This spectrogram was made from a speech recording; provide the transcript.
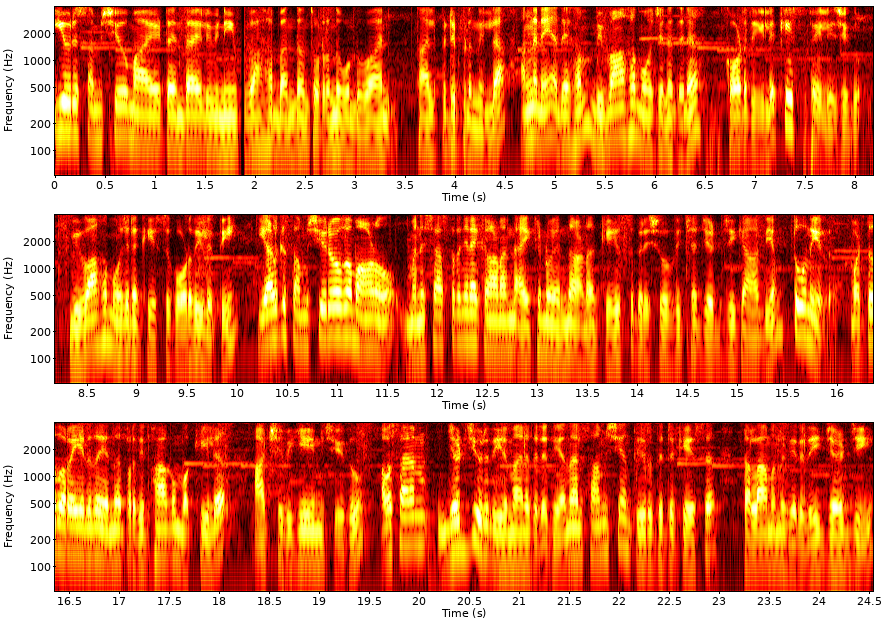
ഈ ഒരു സംശയവുമായിട്ട് എന്തായാലും ഇനി വിവാഹബന്ധം തുടർന്നു കൊണ്ടുപോകാൻ താല്പര്യപ്പെടുന്നില്ല. അങ്ങനെ അദ്ദേഹം വിവാഹമോചനത്തിന് കോടതിയിൽ കേസ് ഫയൽ ചെയ്തു. വിവാഹമോചന കേസ് കോടതിയിലെത്തി. ഇയാൾക്ക് സംശയരോഗമാണോ മനഃശാസ്ത്രജ്ഞനെ കാണാൻ അയക്കണോ എന്നാണ് കേസ് പരിശോധിച്ച ജഡ്ജിക്ക് ആദ്യം തോന്നിയത്. വട്ടുപറയരുത് എന്ന് പ്രതിഭാഗം വക്കീൽ ആക്ഷേപിക്കുകയും ചെയ്തു. അവസാനം ജഡ്ജി ഒരു തീരുമാനത്തിലെത്തി. എന്നാൽ സംശയം തീർത്തിട്ട് കേസ് തള്ളാമെന്ന് കരുതി ജഡ്ജി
